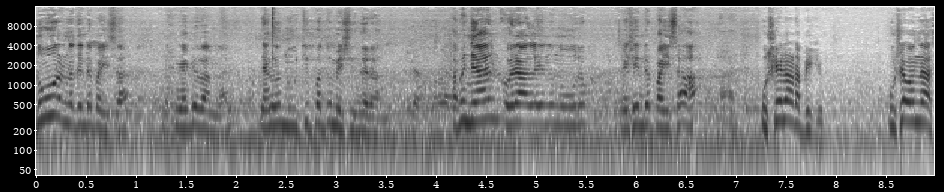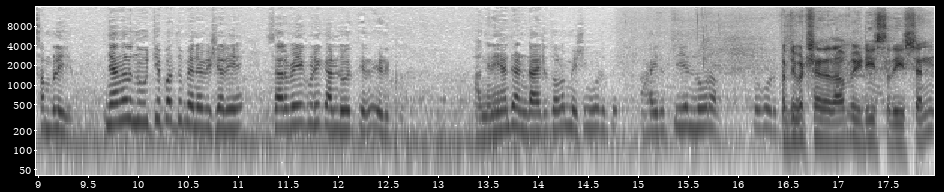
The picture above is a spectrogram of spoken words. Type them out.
നൂറെണ്ണത്തിന്റെ പൈസ ഞങ്ങൾക്ക് തന്നാൽ ഞങ്ങൾ നൂറ്റിപ്പത്ത് മെഷീൻ തരാം. അപ്പം ഞാൻ ഒരാളിൽ നിന്ന് നൂറ് മെഷീന്റെ പൈസ ഉഷയിൽ അടപ്പിക്കും. ഉഷ വന്ന് അസംബിൾ ചെയ്യും. ഞങ്ങൾ നൂറ്റിപ്പത്ത് ബെനഫിഷ്യറിയെ സർവേ കൂടി കണ്ടു എടുക്കും. അങ്ങനെ ഞാൻ രണ്ടായിരത്തോളം മെഷീൻ കൊടുത്ത് ആയിരത്തി എണ്ണൂറോ കൊടുത്തു. പ്രതിപക്ഷ നേതാവ് വി ഡി സതീശൻ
